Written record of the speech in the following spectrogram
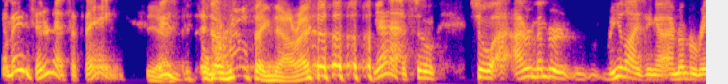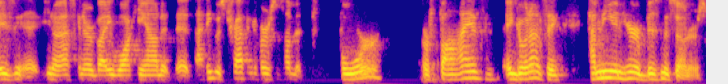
yeah, maybe this internet's a thing. Yeah. It's, it's a real thing now, right? yeah. So so I, I, remember realizing, I remember raising, you know, asking everybody walking out at, at I think it was Traffic Conversion Summit four or five, and going out and saying, how many in here are business owners?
